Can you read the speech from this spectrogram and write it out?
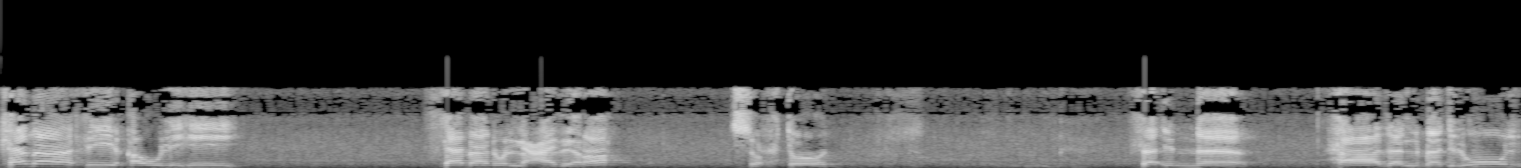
كما في قوله ثمن العذرة سحتون فإن هذا المدلول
